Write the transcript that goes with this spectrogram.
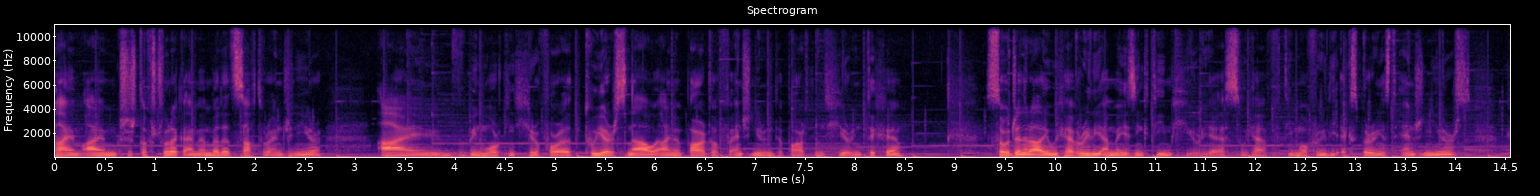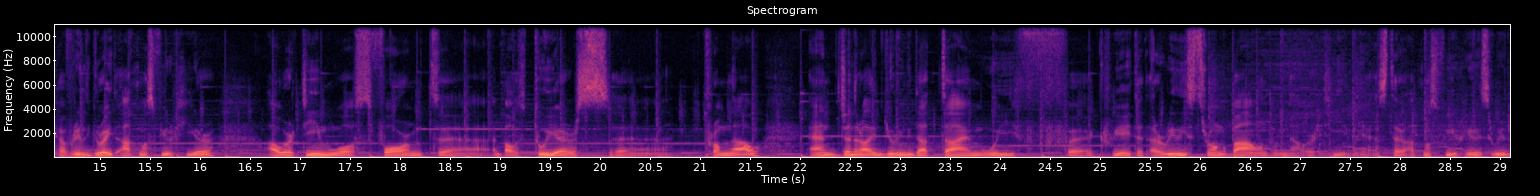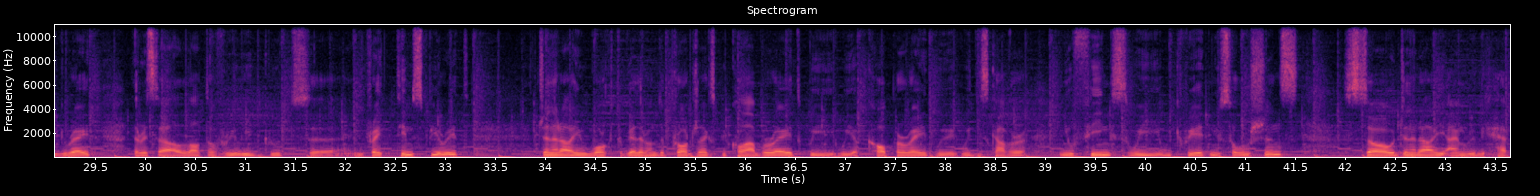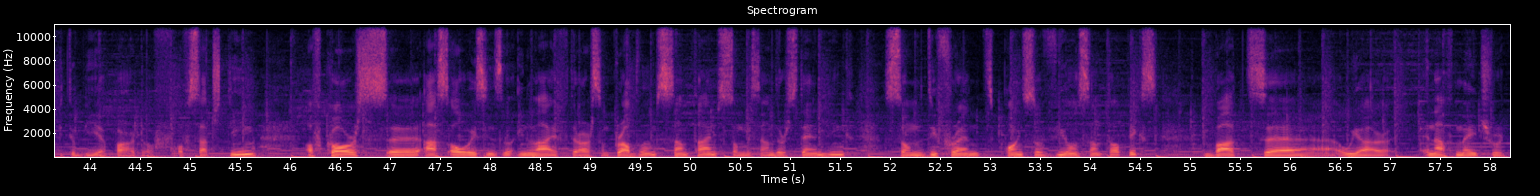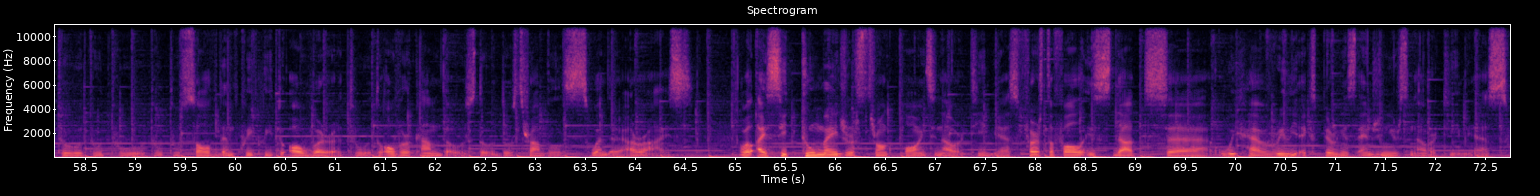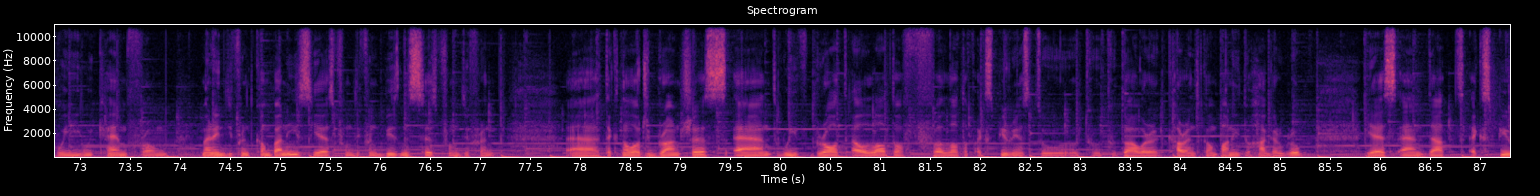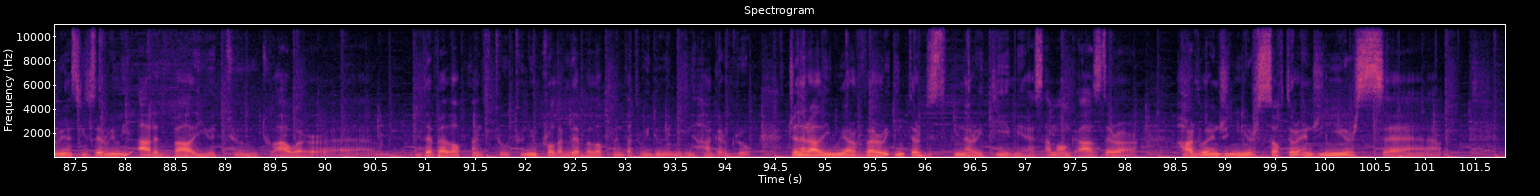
I'm, I'm Krzysztof Szczurek, I'm embedded software engineer. I've been working here for uh, two years now. I'm a part of engineering department here in Tychy. So generally we have really amazing team here, yes. We have team of really experienced engineers. We have really great atmosphere here. Our team was formed uh, about two years uh, from now and generally during that time we've uh, created a really strong bond in our team. Yes, the atmosphere here is really great. There is a lot of really good, uh, great team spirit. Generally we work together on the projects, we collaborate, we, we cooperate, we, we discover new things, we, we create new solutions. So generally I'm really happy to be a part of, of such team. Of course, uh, as always in, life, there are some problems sometimes, some misunderstanding, some different points of view on some topics, but uh, we are enough mature to, to, to, to, to solve them quickly, to, over, to, to overcome those, those, those troubles when they arise. Well, I see two major strong points in our team, yes. First of all is that uh, we have really experienced engineers in our team, yes. We, we came from many different companies, yes, from different businesses, from different uh, technology branches and we've brought a lot of, a lot of experience to, to, to our current company, to Hager Group. Yes, and that experience is a really added value to, to our um, development, to, to new product development that we do in, in Hager Group. Generally, we are a very interdisciplinary team, yes. Among us, there are hardware engineers, software engineers, uh,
